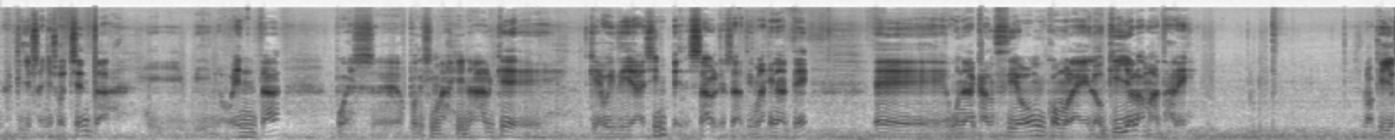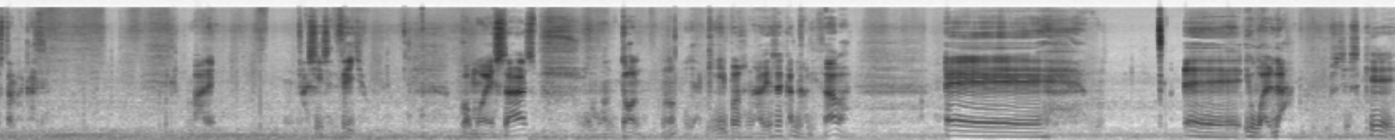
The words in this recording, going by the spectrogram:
en aquellos años 80 y, y 90, pues eh, os podéis imaginar que, que, hoy día es impensable. O sea, tú imagínate eh, una canción como la de Loquillo la mataré. Loquillo está en la cárcel. Vale, así sencillo. Como esas, un montón, ¿no? Y aquí pues nadie se escandalizaba. Eh, eh, igualdad. Pues es que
